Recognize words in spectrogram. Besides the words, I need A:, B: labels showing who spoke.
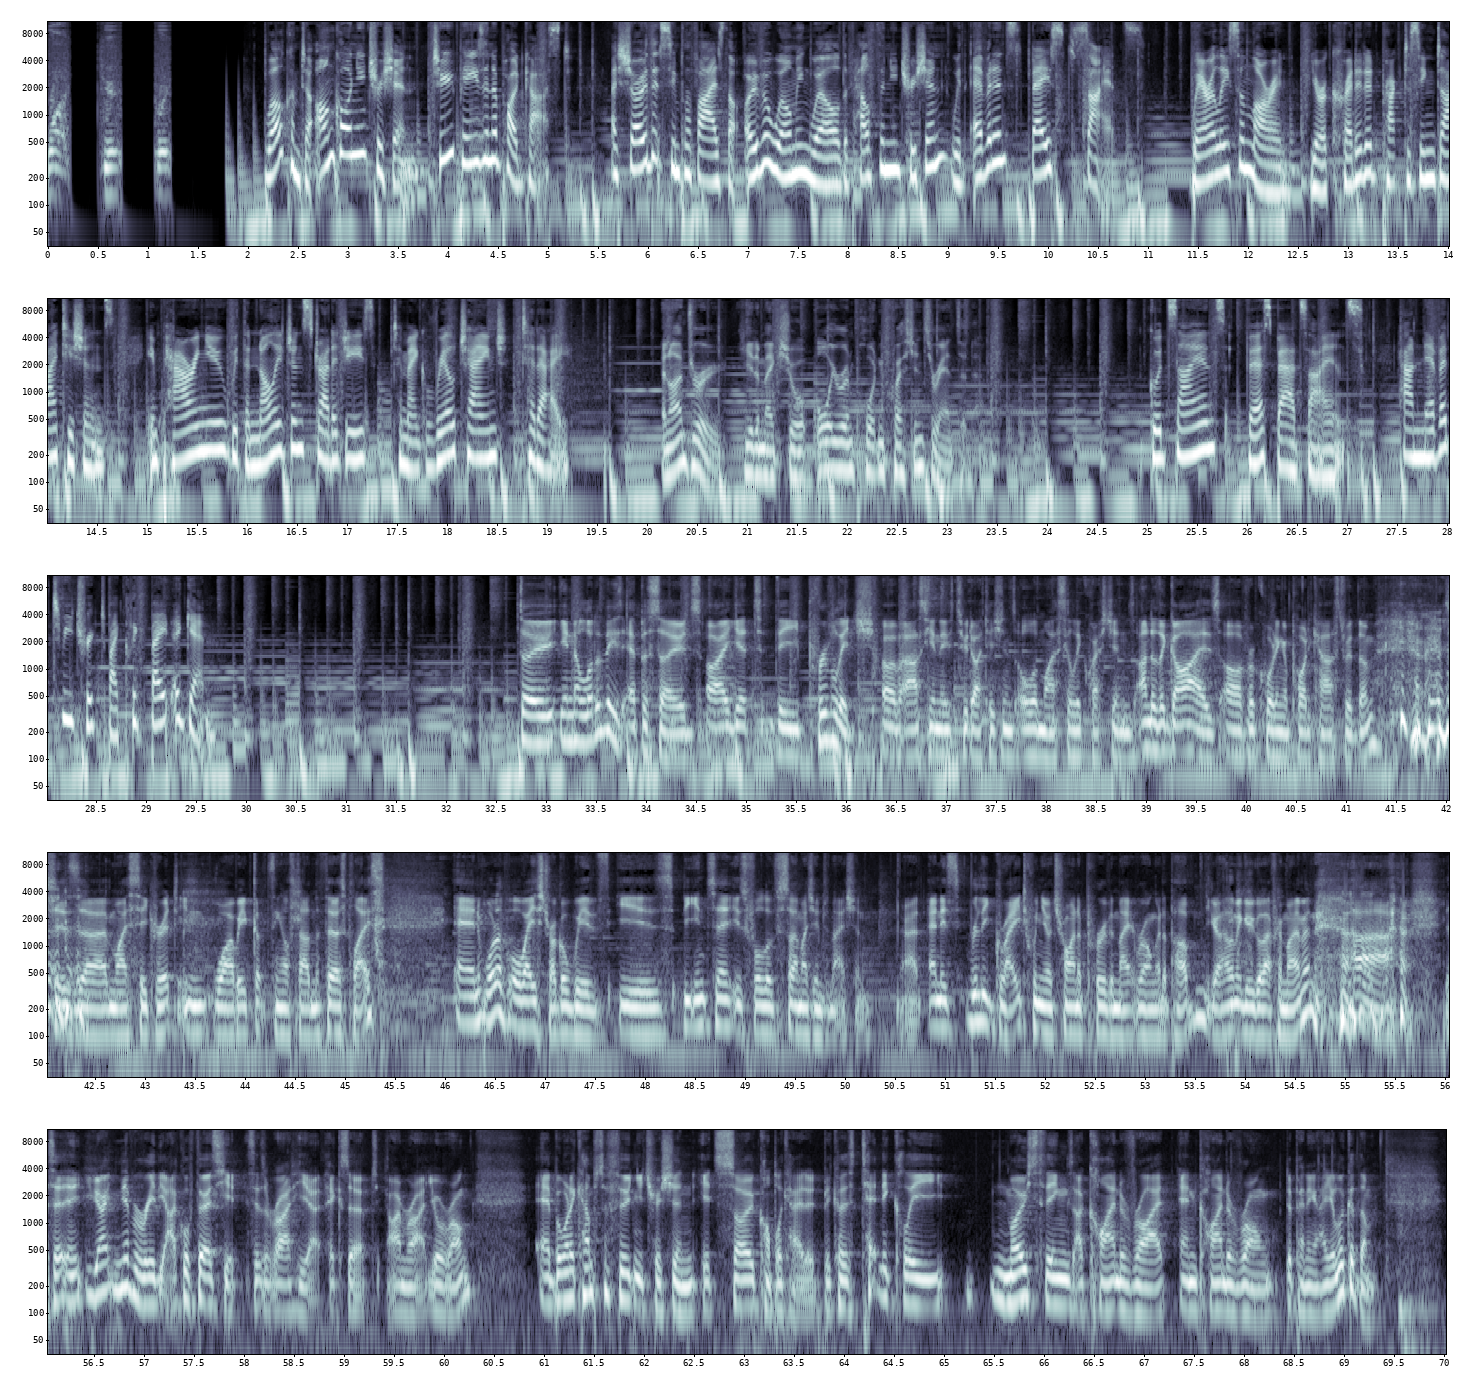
A: One, two, three.
B: Welcome to Encore Nutrition, Two Peas in a Podcast, a show that simplifies the overwhelming world of health and nutrition with evidence based science.
C: We're Elise and Lauren, your accredited practicing dietitians, empowering you with the knowledge and strategies to make real change today.
D: And I'm Drew, here to make sure all your important questions are answered.
C: Good science versus bad science.
B: How never to be tricked by clickbait again.
D: So, in a lot of these episodes, I get the privilege of asking these two dietitians all of my silly questions under the guise of recording a podcast with them, which is uh, my secret in why we got this thing all started in the first place. And what I've always struggled with is the internet is full of so much information, right? And it's really great when you're trying to prove a mate wrong at a pub. You go, let me Google that for a moment. you don't you never read the article first hit. It says it right here, excerpt. I'm right, you're wrong. And, but when it comes to food nutrition, it's so complicated because technically most things are kind of right and kind of wrong, depending on how you look at them.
